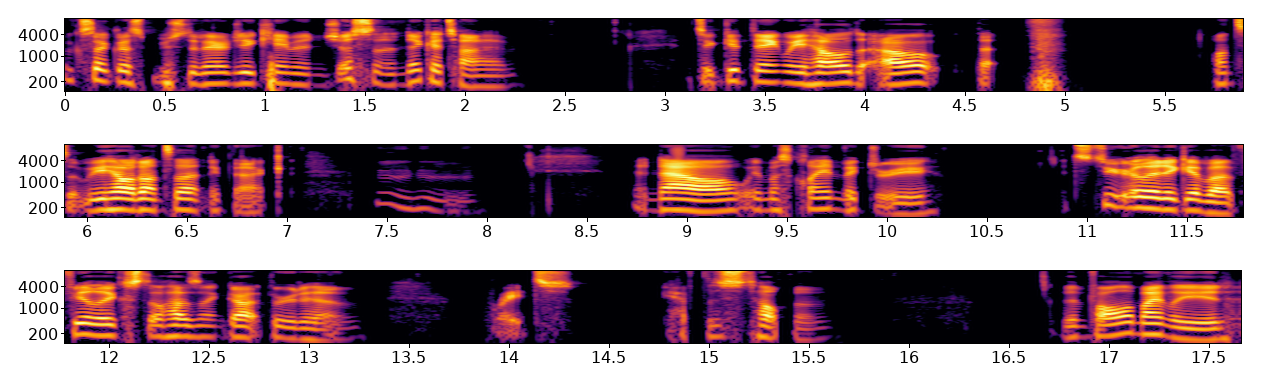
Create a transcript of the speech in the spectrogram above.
Looks like this boost of energy came in just in the nick of time. It's a good thing we held out that onto we held onto that knickknack. Hmm. And now we must claim victory. It's too early to give up. Felix still hasn't got through to him. Right. We have to help him. Then follow my lead.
